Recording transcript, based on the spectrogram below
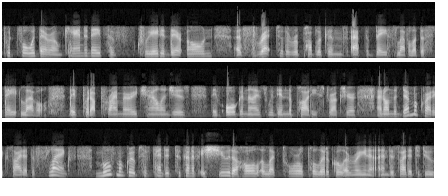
put forward their own candidates, have created their own uh, threat to the Republicans at the base level, at the state level. They've put up primary challenges, they've organized within the party structure, and on the Democratic side, at the flanks, movement groups have tended to kind of eschew the whole electoral political arena and decided to do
